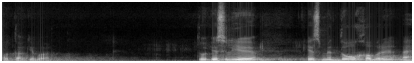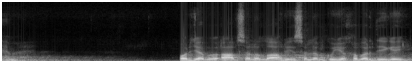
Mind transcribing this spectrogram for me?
فتح کے بعد۔ تو اس لیے اس میں دو خبریں اہم ہیں۔ اور جب آپ صلی اللہ علیہ وسلم کو یہ خبر دی گئی،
